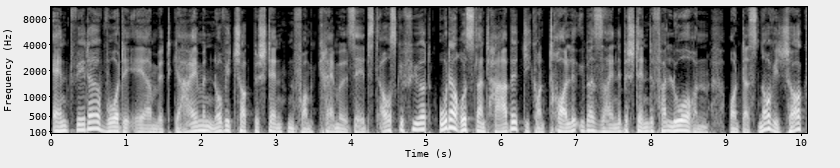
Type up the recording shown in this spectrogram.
Entweder wurde er mit geheimen Novichok-Beständen vom Kreml selbst ausgeführt, oder Russland habe die Kontrolle über seine Bestände verloren und das Novichok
